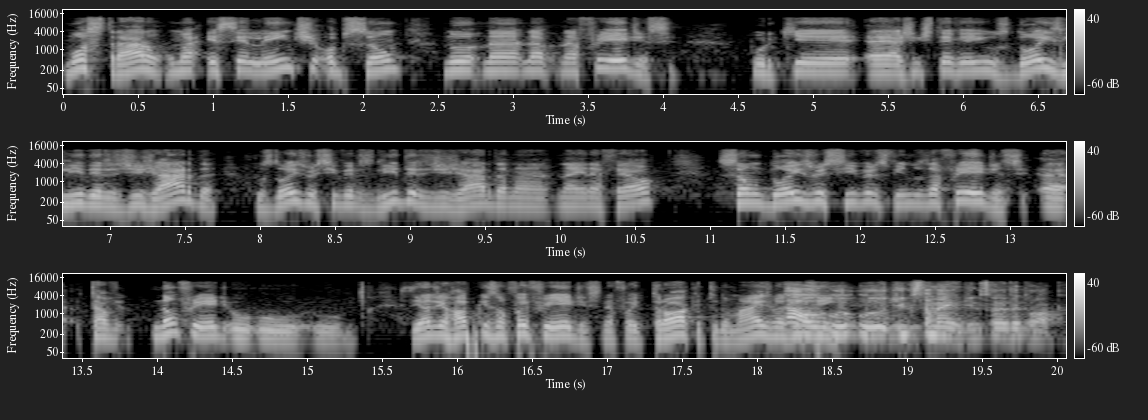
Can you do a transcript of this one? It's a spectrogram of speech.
mostraram uma excelente opção no- na, na, na free agency. Porque eh, a gente teve aí os dois líderes de jarda, os dois receivers líderes de jarda na, na NFL, são dois receivers vindos da free agency. É, não free agent, o, o, o DeAndre Hopkins não foi free agent, né? Foi troca e tudo mais, mas ah, enfim. O, o Diggs também, o Diggs também foi troca.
